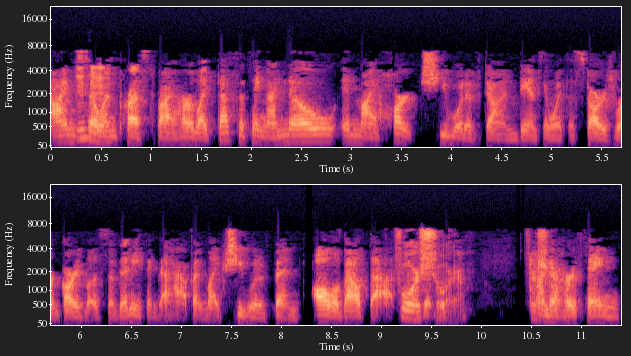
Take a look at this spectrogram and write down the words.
I'm so hmm impressed by her. Like that's the thing. I know in my heart she would have done Dancing with the Stars regardless of anything that happened. Like she would have been all about that For because it was sure. Kind of sure. her thing.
